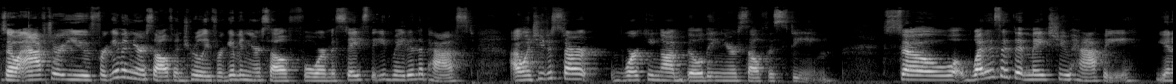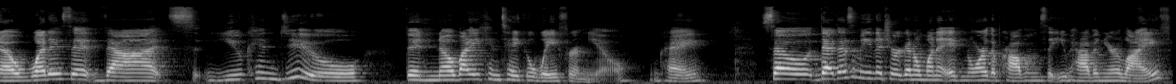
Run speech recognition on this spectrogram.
so, after you've forgiven yourself and truly forgiven yourself for mistakes that you've made in the past, I want you to start working on building your self esteem. So, what is it that makes you happy? You know, what is it that you can do that nobody can take away from you? Okay. So that doesn't mean that you're going to want to ignore the problems that you have in your life,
